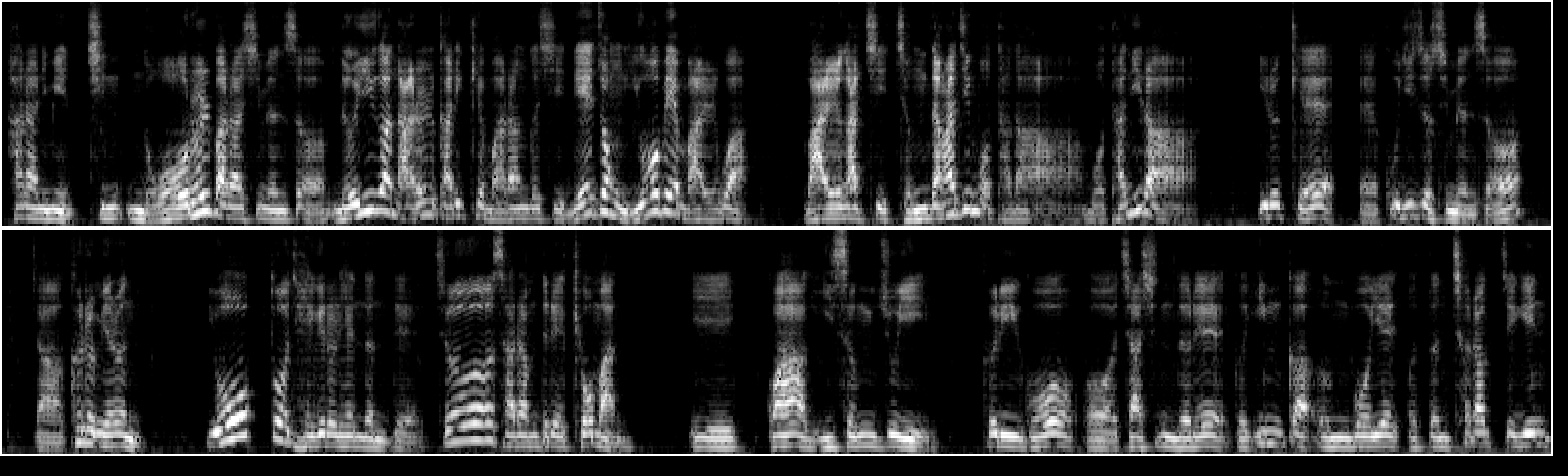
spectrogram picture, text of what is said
하나님이 진, 노를 바라시면서 너희가 나를 가리켜 말한 것이 내 종 욥의 말과 말같이 정당하지 못하다 못하니라 이렇게 에, 꾸짖으시면서 자 그러면은 욥도 해결을 했는데 저 사람들의 교만 이 과학 이성주의 그리고 어, 자신들의 그 인과 응보의 어떤 철학적인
